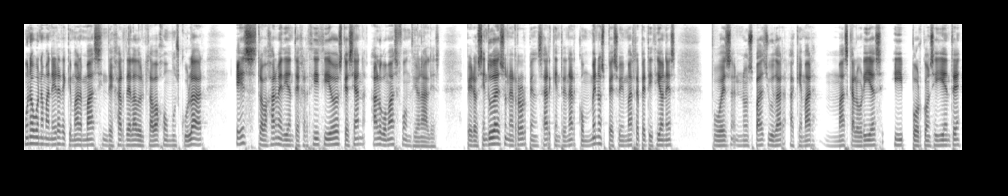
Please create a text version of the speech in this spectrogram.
Una buena manera de quemar más sin dejar de lado el trabajo muscular es trabajar mediante ejercicios que sean algo más funcionales. Pero sin duda es un error pensar que entrenar con menos peso y más repeticiones pues nos va a ayudar a quemar más calorías y por consiguiente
